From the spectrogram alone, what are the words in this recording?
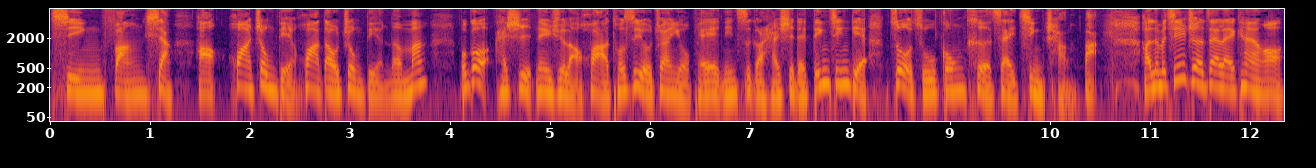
新方向。好，划重点，划到重点了吗？不过还是那句老话，投资有赚有赔，您自个儿还是得盯紧点，做足功课再进场吧。好，那么接着再来看哦，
